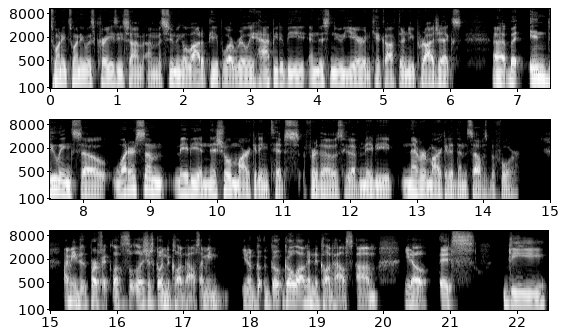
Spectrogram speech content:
2020 was crazy, so I'm, I'm assuming a lot of people are really happy to be in this new year and kick off their new projects. Uh, but in doing so, what are some maybe initial marketing tips for those who have maybe never marketed themselves before? I mean, perfect. Let's let's just go into Clubhouse. I mean, you know, go go, go log into Clubhouse. Um, you know, it's the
